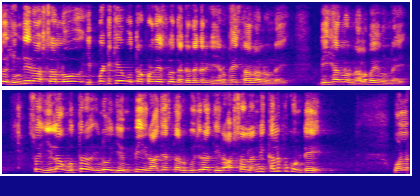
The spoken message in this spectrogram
సో హిందీ రాష్ట్రాల్లో ఇప్పటికే ఉత్తరప్రదేశ్లో దగ్గర దగ్గరికి ఎనభై స్థానాలు ఉన్నాయి. బీహార్లో నలభై ఉన్నాయి. సో ఇలా ఉత్తర you know MP Rajasthan Gujarat ఈ రాష్ట్రాలన్నీ కలుపుకుంటే వాళ్ళ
